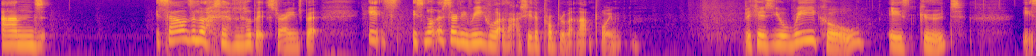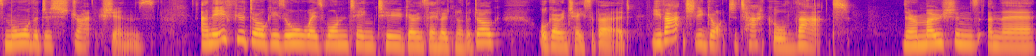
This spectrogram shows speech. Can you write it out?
And it sounds a little, a little bit strange, but it's it's not necessarily recall that's actually the problem at that point. Because your recall is good. It's more the distractions. And if your dog is always wanting to go and say hello to another dog or go and chase a bird, you've actually got to tackle that. Their emotions and their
